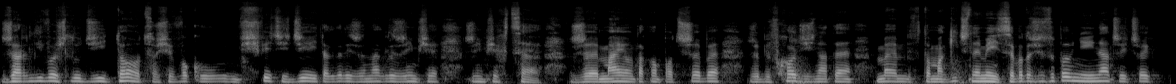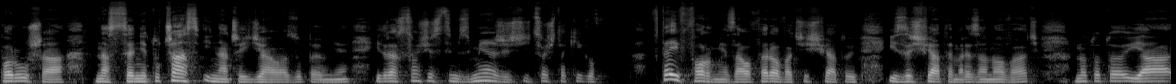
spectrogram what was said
żarliwość ludzi i to, co się wokół w świecie dzieje i tak dalej, że nagle, że im się, że im się chce, że mają taką potrzebę, żeby wchodzić na te, w to magiczne miejsce, bo to się zupełnie inaczej człowiek porusza na scenie, tu czas inaczej działa zupełnie i teraz chcą się z tym zmierzyć i coś takiego w- tej formie zaoferować i światu i ze światem rezonować, no to to ja,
